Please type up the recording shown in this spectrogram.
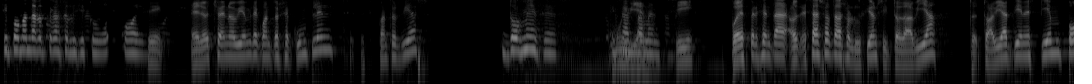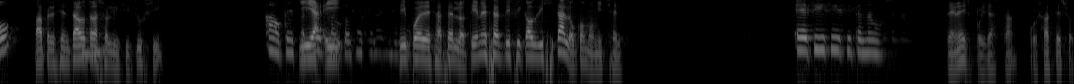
sí puedo mandar otra solicitud hoy. sí. El 8 de noviembre, ¿cuántos se cumplen? ¿Cuántos días? Dos meses, Muy bien, exactamente. sí. Puedes presentar, esa es otra solución, si todavía, to- todavía tienes tiempo para presentar otra solicitud, sí. Ah, ok, perfecto. y entonces, sí puedes hacerlo. ¿Tienes certificado digital o cómo, Michelle? eh, sí, sí, sí tenemos. Tenéis, pues ya está, pues haz eso.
